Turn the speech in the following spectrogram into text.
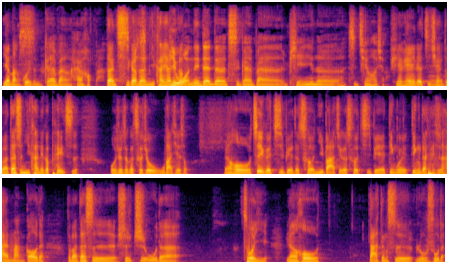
也蛮贵的。乞丐版还好吧？但乞丐版你看一下，比我那代的乞丐版便宜了几千，好像便便宜了几千，对吧？但是你看那个配置。我觉得这个车就无法接受，然后这个级别的车，你把这个车级别定位定的其实还蛮高的，对吧？但是是织物的座椅，然后大灯是卤素的，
